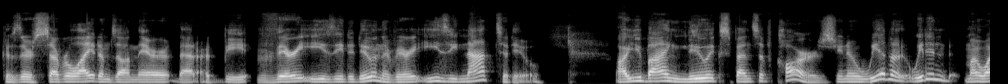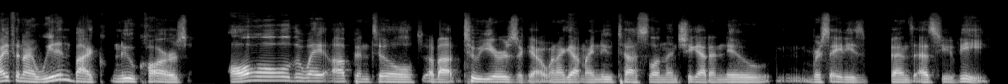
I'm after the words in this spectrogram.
Because there's several items on there that would be very easy to do and they're very easy not to do. Are you buying new expensive cars? You know, we haven't, we didn't, my wife and I, we didn't buy new cars all the way up until about two years ago when I got my new Tesla, and then she got a new Mercedes Benz SUV.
